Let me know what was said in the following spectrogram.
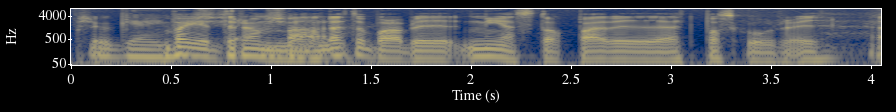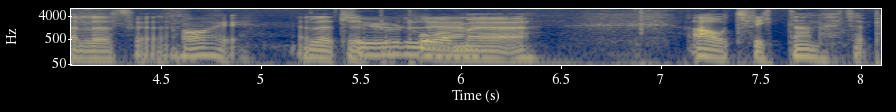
plugga in Vad är drömbandet att bara bli nedstoppad i ett par skor i? Eller, så, Oj, eller typ Kul, på eh. med outfiten typ?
